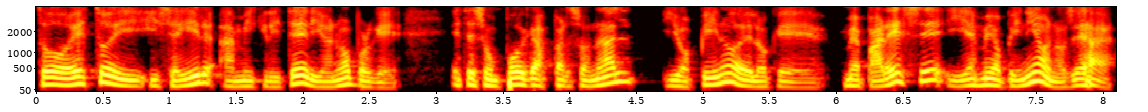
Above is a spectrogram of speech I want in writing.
todo esto y, seguir a mi criterio, ¿no? Porque este es un podcast personal y opino de lo que me parece y es mi opinión. O sea,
